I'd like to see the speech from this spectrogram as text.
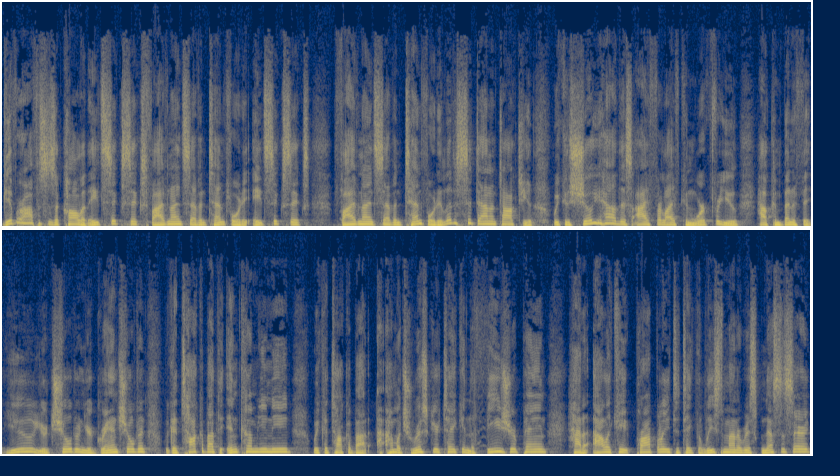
Give our offices a call at 866-597-1040, 866-597-1040. Let us sit down and talk to you. We can show you how this i4LIFE can work for you, how it can benefit you, your children, your grandchildren. We could talk about the income you need. We could talk about how much risk you're taking, the fees you're paying, how to allocate properly to take the least amount of risk necessary.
